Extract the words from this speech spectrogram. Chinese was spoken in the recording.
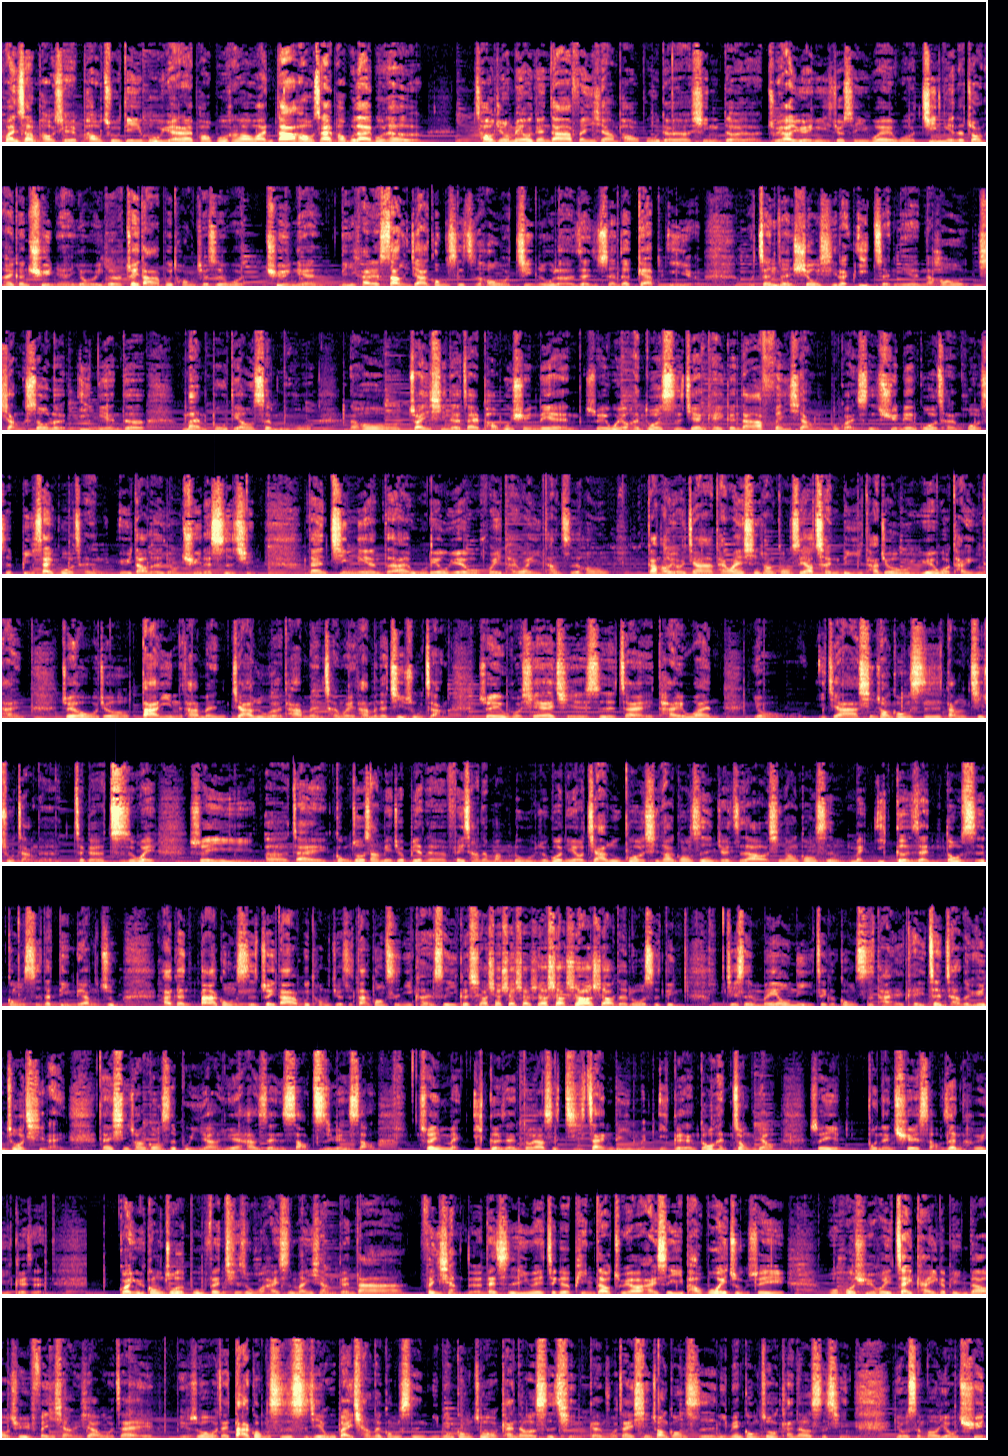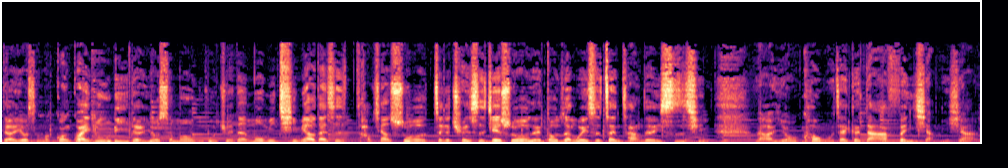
换上跑鞋，跑出第一步。原来跑步很好玩。大家好，我是爱跑步的艾伯特。超久没有跟大家分享跑步的心得了，主要原因就是因为我今年的状态跟去年有一个最大的不同，就是我去年离开了上一家公司之后，我进入了人生的 gap year，我整整休息了一整年，然后享受了一年的慢步调生活，然后专心的在跑步训练，所以我有很多的时间可以跟大家分享，不管是训练过程或者是比赛过程遇到的有趣的事情。但今年大概五六月，我回台湾一趟之后，刚好有一家台湾新创公司要成立，他就约我谈一谈，最后我就答应了他们，加入了他们，成为他们的技术长。所以我现在其实是在台湾有。一家新创公司当技术长的这个职位，所以呃，在工作上面就变得非常的忙碌。如果你有加入过新创公司，你就知道新创公司每一个人都是公司的顶梁柱。它跟大公司最大的不同就是，大公司你可能是一个小小小小小小小小的螺丝钉，即使没有你这个公司，它也可以正常的运作起来。但新创公司不一样，因为它人少资源少，所以每一个人都要是集战力，每一个人都很重要，所以。不能缺少任何一个人。关于工作的部分，其实我还是蛮想跟大家分享的。但是因为这个频道主要还是以跑步为主，所以我或许会再开一个频道去分享一下我在，比如说我在大公司、世界五百强的公司里面工作看到的事情，跟我在新创公司里面工作看到的事情有什么有趣的，有什么光怪陆离的，有什么我觉得莫名其妙，但是好像所有这个全世界所有人都认为是正常的事情。那有空我再跟大家分享一下。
